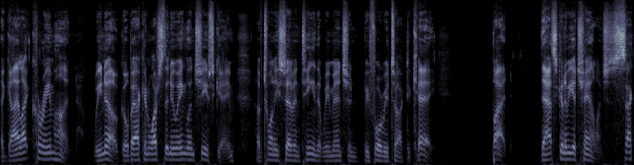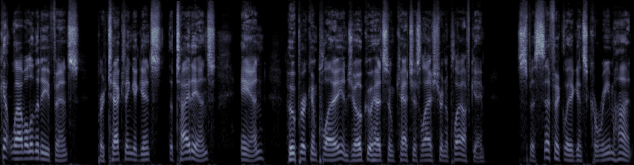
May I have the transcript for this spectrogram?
a guy like Kareem Hunt. We know. Go back and watch the New England Chiefs game of 2017 that we mentioned before we talked to Kay. But that's going to be a challenge. Second level of the defense protecting against the tight ends, and Hooper can play, and Njoku had some catches last year in the playoff game, specifically against Kareem Hunt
